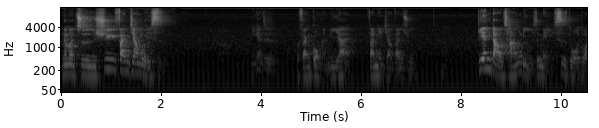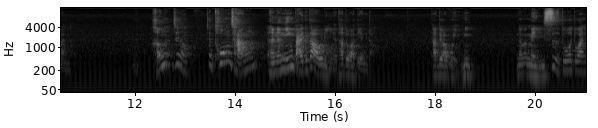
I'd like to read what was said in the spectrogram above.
那么只需翻江为实。你看这是翻供很厉害，翻脸像翻书。颠倒常理是美事多端的，横这种这通常很能明白的道理呢，他都要颠倒，他都要违逆。那么美事多端，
